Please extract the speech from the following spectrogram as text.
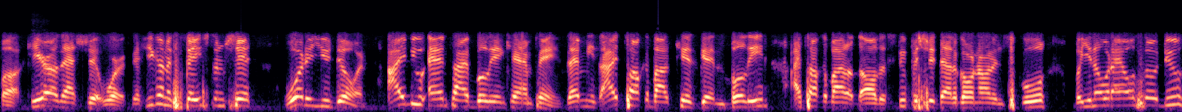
fuck. Here how that shit works. If you're gonna say some shit, what are you doing? I do anti-bullying campaigns. That means I talk about kids getting bullied. I talk about all the stupid shit that are going on in school. But you know what I also do?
